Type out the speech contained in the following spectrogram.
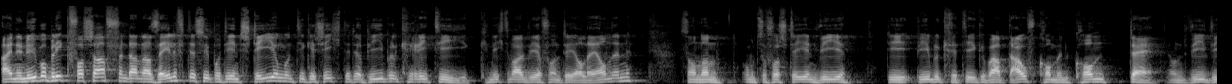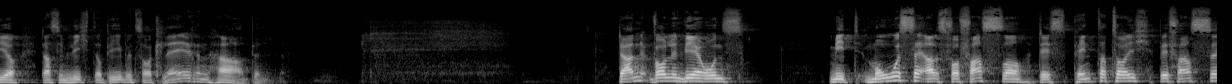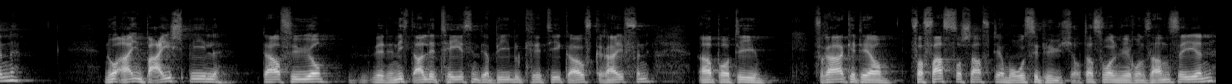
einen Überblick verschaffen, dann als elftes über die Entstehung und die Geschichte der Bibelkritik. Nicht, weil wir von der lernen, sondern um zu verstehen, wie die Bibelkritik überhaupt aufkommen konnte und wie wir das im Licht der Bibel zu erklären haben. Dann wollen wir uns mit Mose als Verfasser des Pentateuch befassen. Nur ein Beispiel dafür, ich werde nicht alle Thesen der Bibelkritik aufgreifen, aber die Frage der Verfasserschaft der Mosebücher, das wollen wir uns ansehen,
